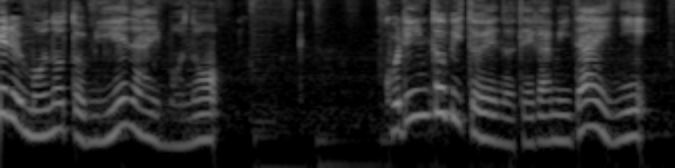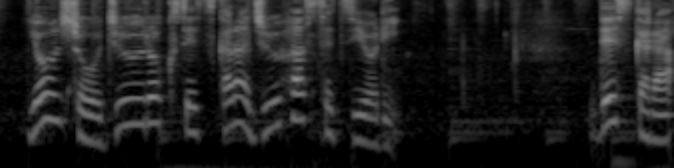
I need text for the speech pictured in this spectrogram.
えるものと見えないもの。コリント人への手紙第24章16節から18節より。ですから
